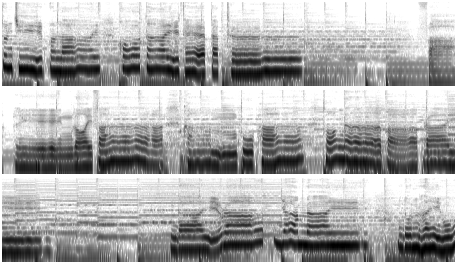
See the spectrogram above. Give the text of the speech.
จนชีพมาลาย ขอตายแทบตักเธอ ฝาก ลงลอยฟ้าข้ามภูผาท้องนาป่าไพรได้รับยามในดนให้หัว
